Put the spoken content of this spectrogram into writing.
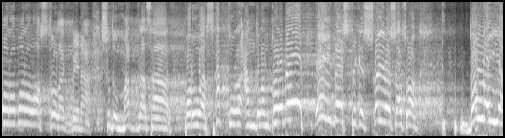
বড় বড় অস্ত্র লাগবে না। শুধু মাদ্রাসার পড়ুয়া ছাত্ররা আন্দোলন করবে এই দেশ থেকে স্বৈর শাসক দৌড়াইয়া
